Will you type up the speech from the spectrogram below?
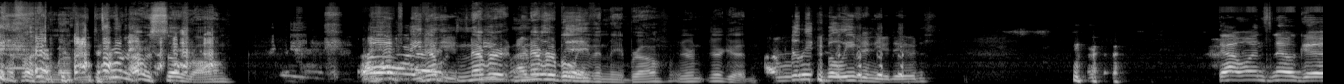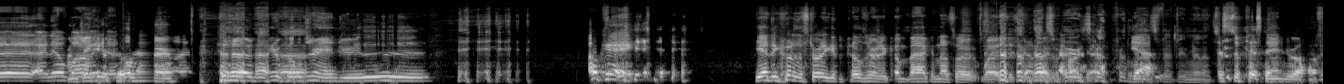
I fucking love you, dude. I was so wrong. I had Oh, faith Never, in you, Steve. never, I never really believe did. in me, bro. You're you're good. I really believed in you, dude. That one's no good. I know I'm Bobby drinking a knows that Pilsner. one. Drinking a Pilsner, Andrew. Okay, He had to go to the store to get a pilsner to come back, and that's why, why I just got That's back what I to the got for the Yeah. last 15 minutes. Just to piss Andrew off.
